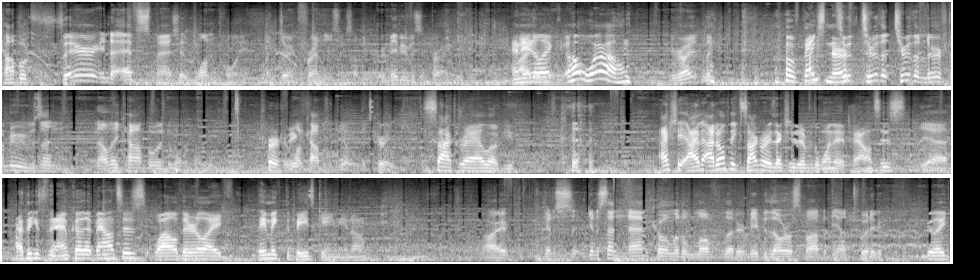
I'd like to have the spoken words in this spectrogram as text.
comboed fair into F smash at one point, like during friendlies or something, or maybe it was in bracket. and they're like, oh wow, You're right. Like, oh thanks nerf. two of the two of the nerfed moves, and now they combo into one. Or Perfect. one combo into the other. That's great. Sakurai, I love you. actually, I, I don't think Sakurai is actually ever the one that balances. Yeah. I think it's the Namco that balances, while they're like they make the base game, you know. All right. Gonna s- gonna send Namco a little love letter. Maybe they'll respond to me on Twitter. Be like,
